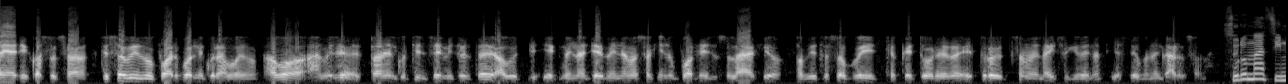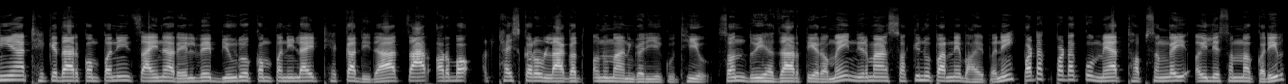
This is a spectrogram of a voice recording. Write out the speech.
तयारी कस्तो छ? त्यो सबैमा भर पर्ने कुरा भयो। अब हामीले टनेलको तिन सय मिटर चाहिँ अब एक महिना डेढ महिनामा सकिनु पर्ने जस्तो लागेको अब यो त सबै ठ्याक्कै छोडेर यत्रो समय लागिसक्यो होइन। यस्तै भने गाह्रो छ। सुरुमा चिनिया ठेकेदार कम्पनी चाइना रेलवे ब्युरो कम्पनीलाई ठेक्का दिँदा चार अर्ब अठाइस करोड लागत अनुमान गरिएको थियो। सन् दुई हजार तेह्रमै निर्माण सकिनुपर्ने भए पनि पटक पटकको म्याद थपसँगै अहिलेसम्म करिब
